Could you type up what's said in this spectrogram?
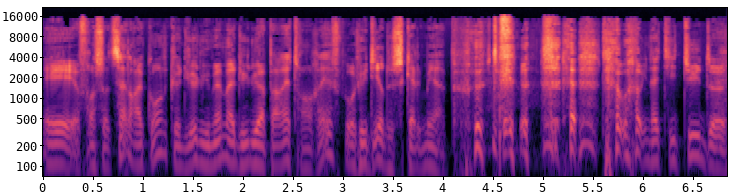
Et François de Sales raconte que Dieu lui-même a dû lui apparaître en rêve pour lui dire de se calmer un peu, d'avoir une attitude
